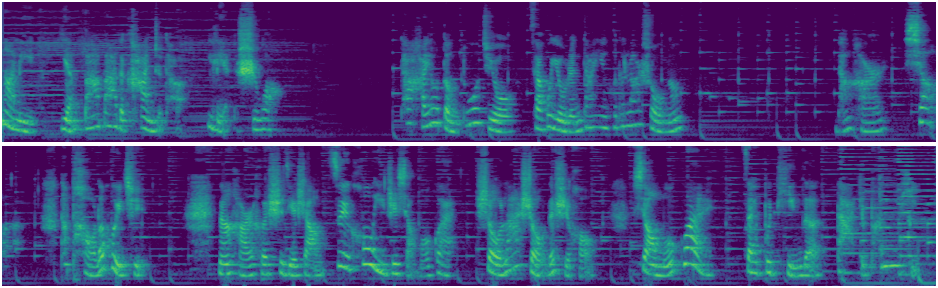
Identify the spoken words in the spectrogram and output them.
那里，眼巴巴地看着他，一脸的失望。他还要等多久才会有人答应和他拉手呢？男孩笑了，他跑了回去。男孩和世界上最后一只小魔怪手拉手的时候，小魔怪在不停地打着喷嚏。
